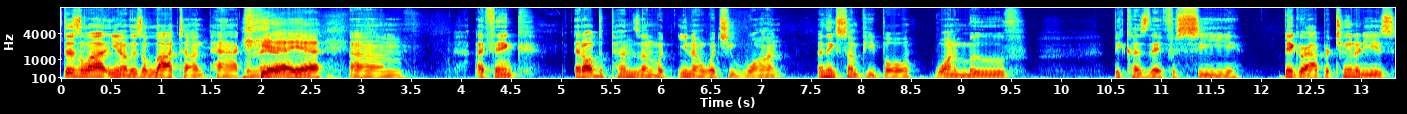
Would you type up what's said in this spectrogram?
there's a lot, you know, there's a lot to unpack in there. yeah yeah Um, I think it all depends on what you know what you want. I think some people want to move because they foresee bigger opportunities,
